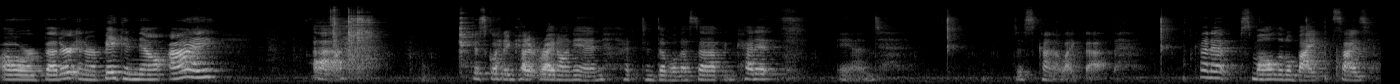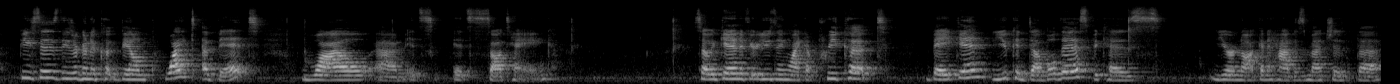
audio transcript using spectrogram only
our butter and our bacon. Now I uh, just go ahead and cut it right on in. I double this up and cut it and just kind of like that kind of small little bite size pieces. These are gonna cook down quite a bit while um, it's, it's sauteing. So again, if you're using like a pre-cooked bacon, you could double this because you're not gonna have as much of the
